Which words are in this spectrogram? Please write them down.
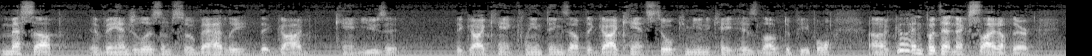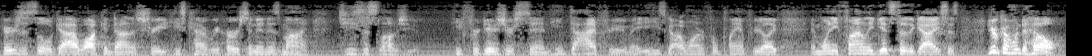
mess up evangelism so badly that God can't use it, that God can't clean things up, that God can't still communicate His love to people. Uh, go ahead and put that next slide up there. Here's this little guy walking down the street. He's kind of rehearsing in his mind Jesus loves you. He forgives your sin. He died for you. He's got a wonderful plan for your life. And when he finally gets to the guy, he says, You're going to hell.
